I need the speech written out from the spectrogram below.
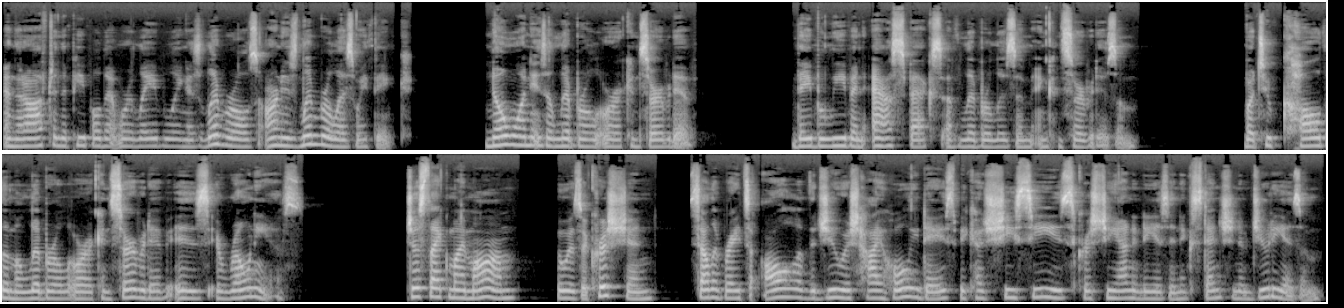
And that often the people that we're labeling as liberals aren't as liberal as we think. No one is a liberal or a conservative. They believe in aspects of liberalism and conservatism. But to call them a liberal or a conservative is erroneous. Just like my mom who is a Christian, celebrates all of the Jewish high holy days because she sees Christianity as an extension of Judaism,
